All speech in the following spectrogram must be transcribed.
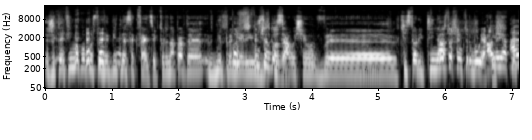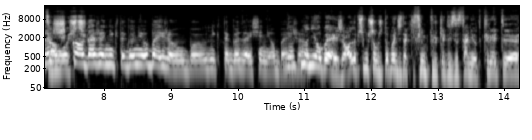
że ten film ma po prostu wybitne sekwencje, które naprawdę w dniu premiery już się zapisały się w, e, w historii To kina. jest też film, który był jakiś. Ale jako Ale całość... szkoda, że nikt tego nie obejrzał, bo nikt tego zdaje się nie No, obejrzał. no nie obejrzał, ale przypuszczam, że to będzie taki film, który kiedyś zostanie odkryty.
